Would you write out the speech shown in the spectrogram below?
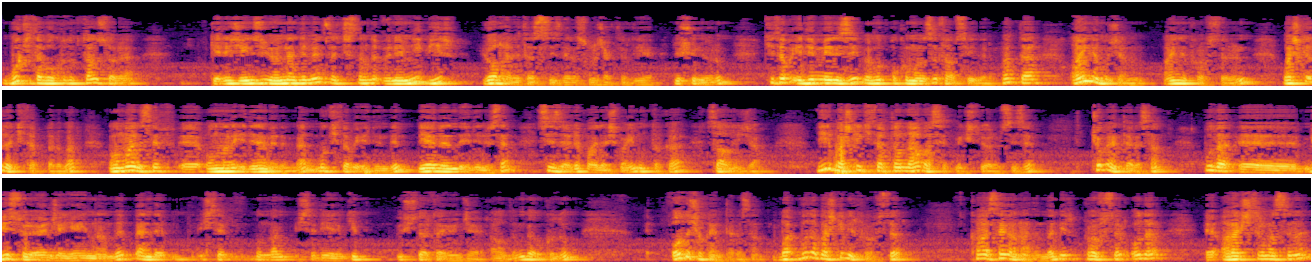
bu kitabı okuduktan sonra geleceğinizi yönlendirmeniz açısından da önemli bir yol haritası sizlere sunacaktır diye düşünüyorum. Kitabı edinmenizi ve okumanızı tavsiye ederim. Hatta aynı hocanın, aynı profesörün başka da kitapları var. Ama maalesef e, onları edinemedim ben. Bu kitabı edindim. Diğerlerini de edinirsem sizlerle paylaşmayı mutlaka sağlayacağım. Bir başka kitaptan daha bahsetmek istiyorum size. Çok enteresan. Bu da e, bir süre önce yayınlandı. Ben de işte bundan işte diyelim ki 3-4 ay önce aldım ve okudum. O da çok enteresan. Bu da başka bir profesör. Carl Sagan adında bir profesör. O da e, araştırmasını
